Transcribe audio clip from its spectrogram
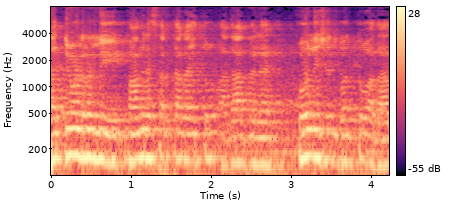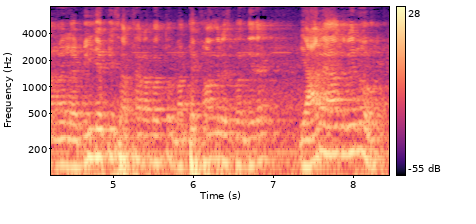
ಹದಿನೇಳರಲ್ಲಿ ಕಾಂಗ್ರೆಸ್ ಸರ್ಕಾರ ಇತ್ತು. ಅದಾದಮೇಲೆ ಕೋಲಿಷನ್ ಬಂತು. ಅದಾದ್ಮೇಲೆ ಬಿಜೆಪಿ ಸರ್ಕಾರ ಬಂತು. ಮತ್ತೆ ಕಾಂಗ್ರೆಸ್ ಬಂದಿದೆ. ಯಾರೇ ಆದ್ರೇನು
